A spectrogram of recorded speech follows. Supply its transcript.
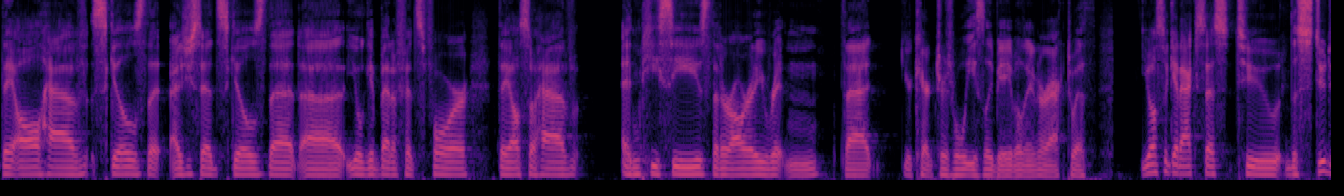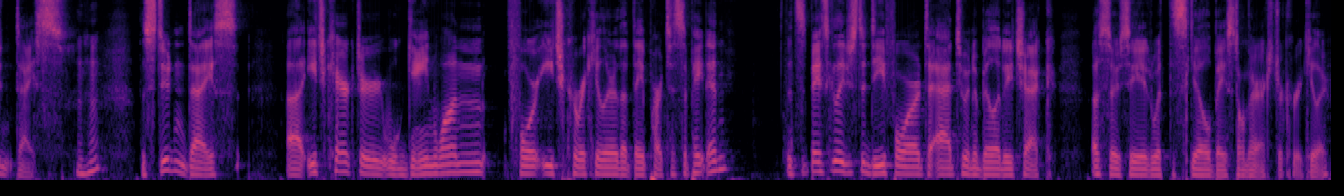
They all have skills that, as you said, skills that uh, you'll get benefits for. They also have NPCs that are already written that your characters will easily be able to interact with. You also get access to the student dice. The student dice, uh, each character will gain one for each curricular that they participate in. It's basically just a d4 to add to an ability check associated with the skill based on their extracurricular.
